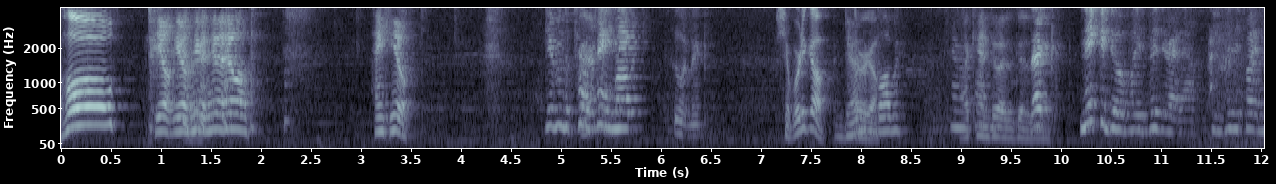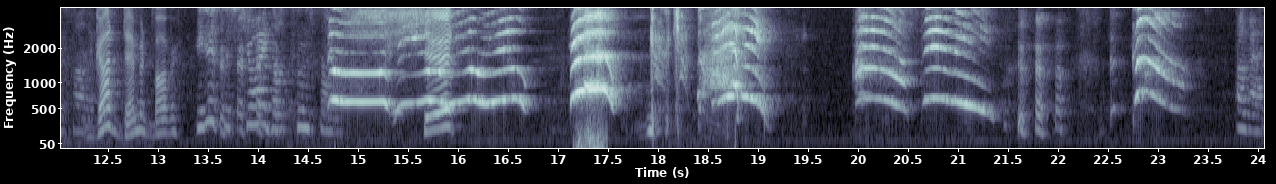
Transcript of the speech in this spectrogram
Ho! Heal, heal, heal, heal, heal. Hank, heal. Give him the propane, Nick. Do it, Nick. Shit, where'd he go? Damn there we go. Bobby. I can't do it as good as Nick! Nick. Nick could do it, but he's busy right now. He's busy fighting his father. God damn it, Bobby. He just destroyed those tombstones. Shit. Oh god.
